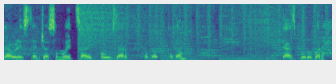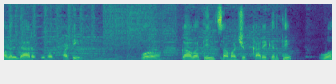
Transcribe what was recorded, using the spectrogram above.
यावेळेस त्यांच्या समवेत सहाय्यक फौजदार प्रमोद कदम त्याचबरोबर हवालदार विनोद पाटील व गावातील सामाजिक कार्यकर्ते व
